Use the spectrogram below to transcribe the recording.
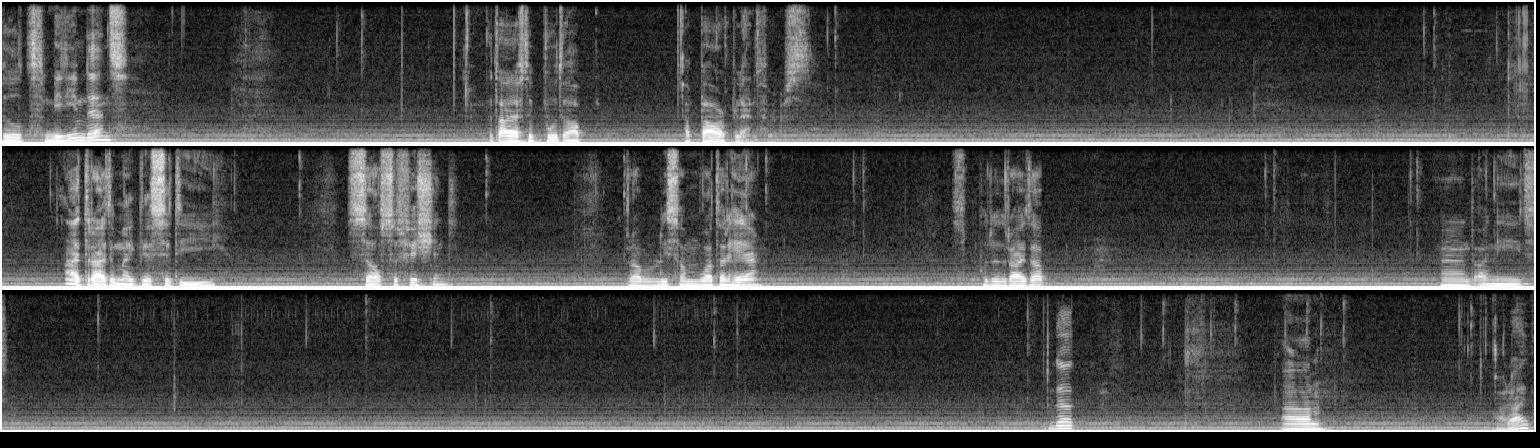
build medium dense but I have to put up a power plant first I try to make this city self-sufficient. Probably some water here. Let's put it right up. And I need that um, all right.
